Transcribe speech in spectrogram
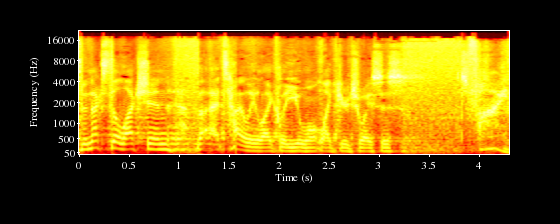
The next election, it's highly likely you won't like your choices. It's fine.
